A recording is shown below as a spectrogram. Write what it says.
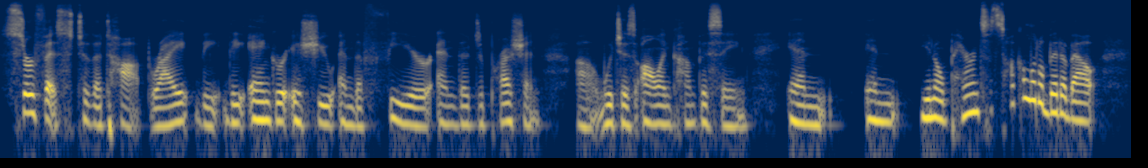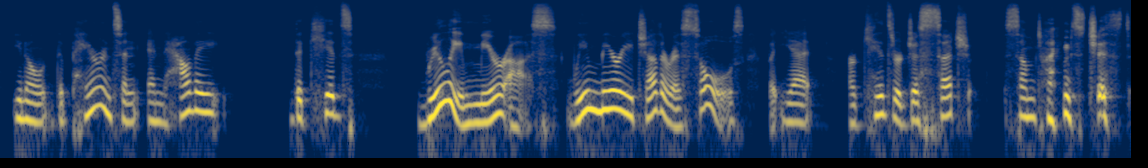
surface to the top, right? The the anger issue and the fear and the depression, uh, which is all encompassing. And and you know, parents, let's talk a little bit about, you know, the parents and and how they the kids really mirror us. We mirror each other as souls, but yet our kids are just such sometimes just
